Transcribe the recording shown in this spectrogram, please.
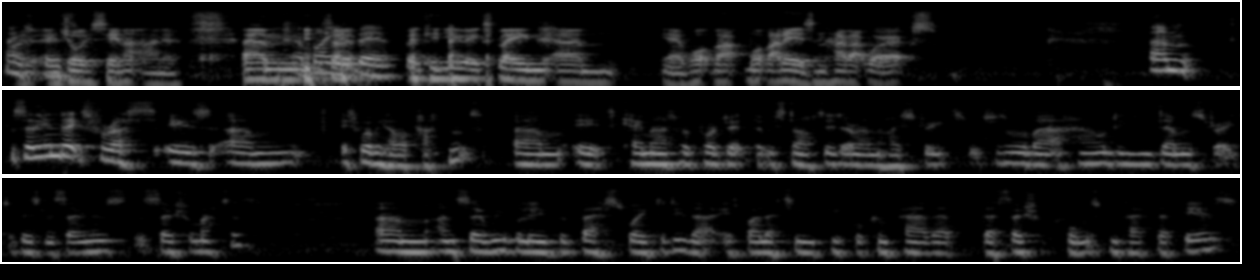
Thanks, I Chris. enjoy seeing that. I know. Um, buy so- you a beer. But can you explain, um, yeah, what that what that is and how that works? Um, so the index for us is um, it's where we have a patent. Um, it came out of a project that we started around the high streets, which is all about how do you demonstrate to business owners that social matters. Um, and so we believe the best way to do that is by letting people compare their, their social performance compared to their peers.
